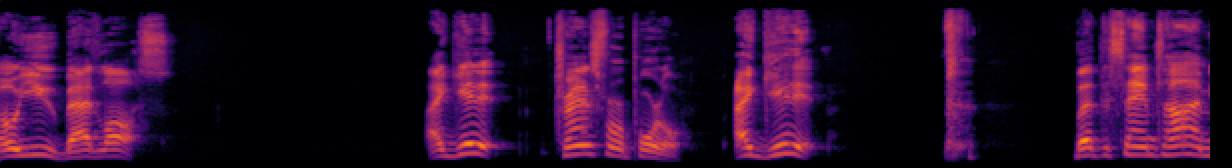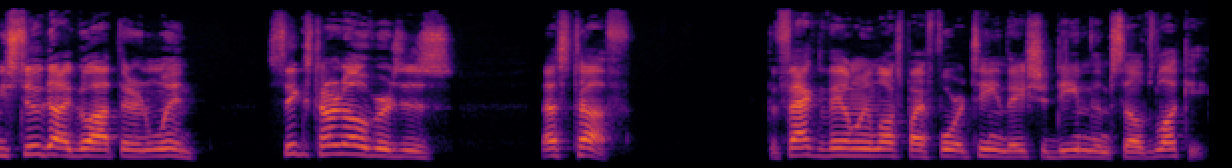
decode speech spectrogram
OU, bad loss. I get it. Transfer portal. I get it. but at the same time, you still got to go out there and win. Six turnovers is that's tough. The fact that they only lost by 14, they should deem themselves lucky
